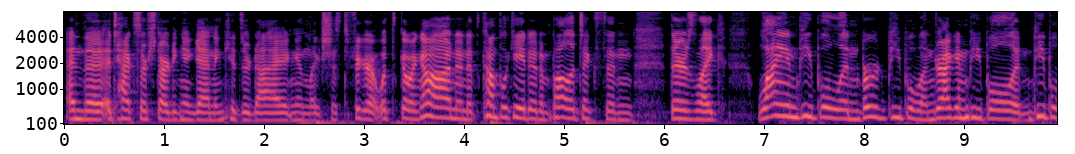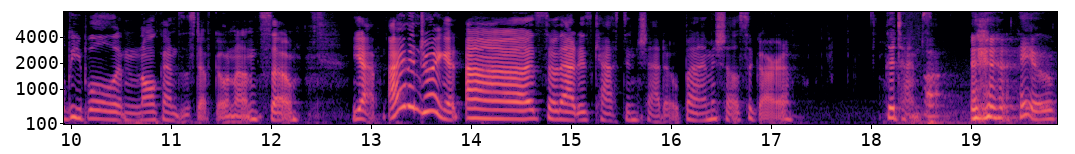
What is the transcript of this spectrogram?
and the attacks are starting again and kids are dying and like she has to figure out what's going on and it's complicated and politics and there's like lion people and bird people and dragon people and people people and all kinds of stuff going on so yeah i'm enjoying it uh so that is cast in shadow by michelle sagara good times Heyo.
